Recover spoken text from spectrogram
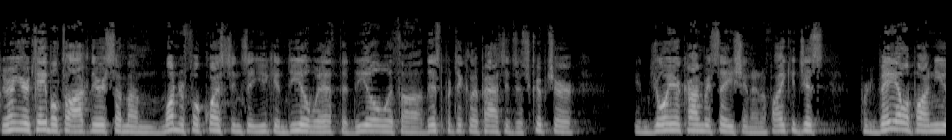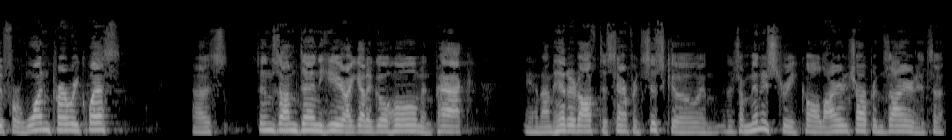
During your table talk, there's some um, wonderful questions that you can deal with to deal with uh, this particular passage of Scripture. Enjoy your conversation. And if I could just prevail upon you for one prayer request, uh, as soon as I'm done here, I got to go home and pack, and I'm headed off to San Francisco. And there's a ministry called Iron Sharpens Iron. It's a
